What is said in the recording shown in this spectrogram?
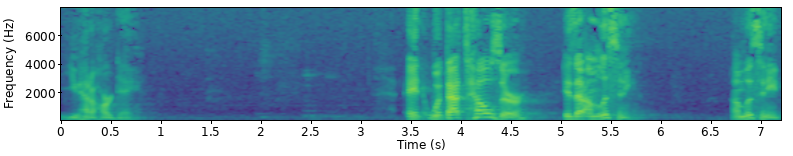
You had a hard day. And what that tells her is that I'm listening. I'm listening.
